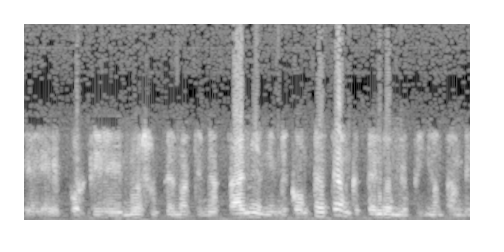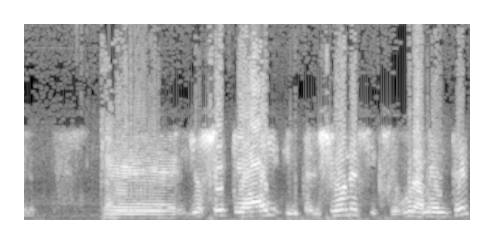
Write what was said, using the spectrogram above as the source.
eh, porque no es un tema que me atañe ni me compete, aunque tengo mi opinión también. Eh, yo sé que hay intenciones y seguramente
